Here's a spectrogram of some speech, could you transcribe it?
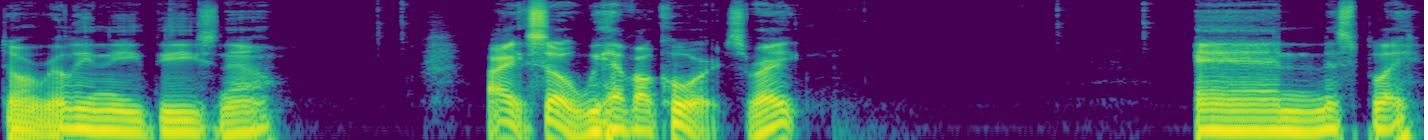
Don't really need these now. All right, so we have our chords, right? And let's play.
